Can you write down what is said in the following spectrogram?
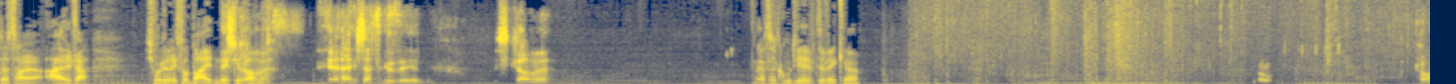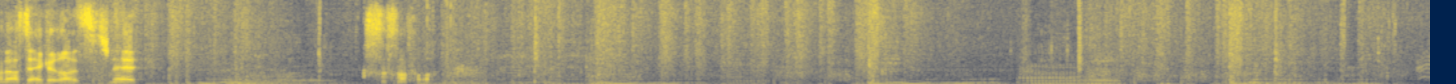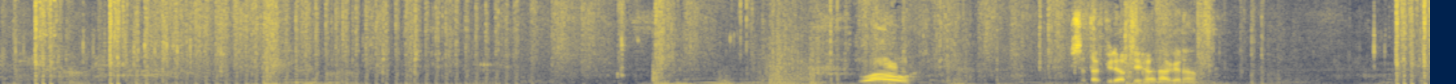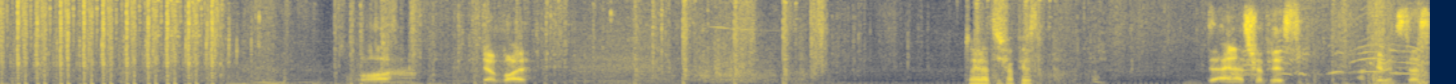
Das war Alter. Ich wurde direkt von beiden Ich komme. weggerammt. Ja, ich hab's gesehen. Ich komme. Das ist gut die Hälfte weg, ja. Komm da aus der Ecke raus. Schnell. die Hörner genommen. Boah. Jawoll. Der hat sich verpisst. Der eine hat sich verpisst. Okay, wenn's das.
